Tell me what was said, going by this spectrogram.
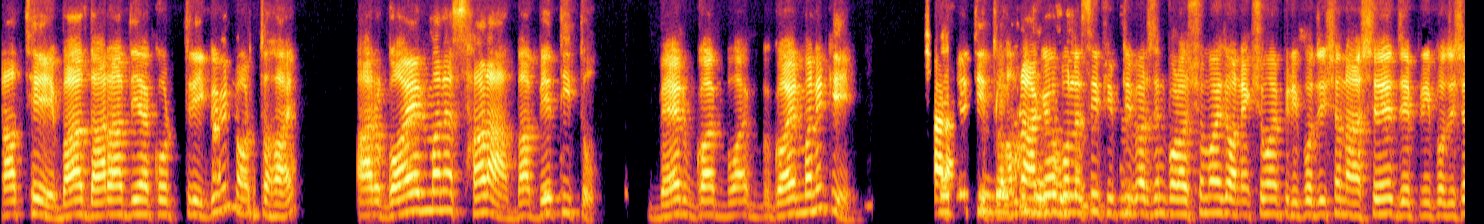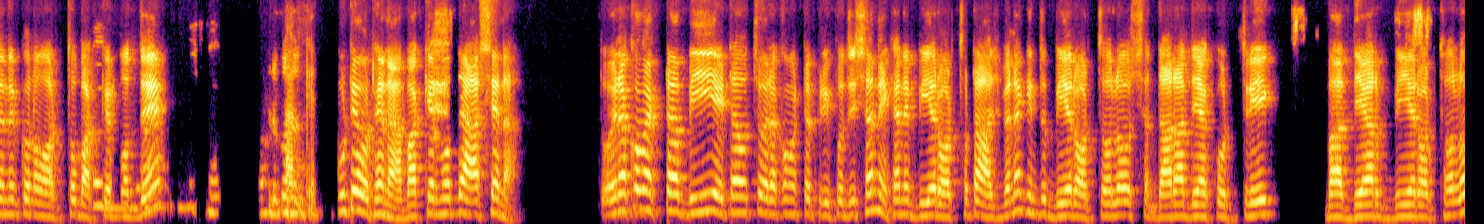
সাথে বা দ্বারা দেয়া কর্তৃক বিভিন্ন অর্থ হয়। আর গয়ের মানে ছাড়া বা ব্যতীত। ব্যয়ের গয়ের মানে কি? আমরা আগেও বলেছি ফিফটি পার্সেন্ট পড়ার সময় যে অনেক সময় প্রিপোজিশন আসে যে প্রিপোজিশনের কোনো অর্থ বাক্যের মধ্যে ফুটে ওঠে না বাক্যের মধ্যে আসে না। তো এরকম একটা বি এটা হচ্ছে এরকম একটা প্রিপোজিশন এখানে বি এর অর্থটা আসবে না কিন্তু বি এর অর্থ হলো দ্বারা দেয়া কর্তৃক বা দেয়ার বি এর অর্থ হলো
